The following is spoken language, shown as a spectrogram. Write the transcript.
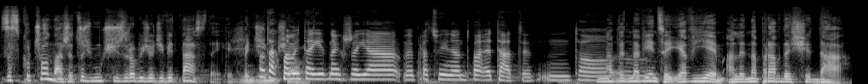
zaskoczona, że coś musisz zrobić o 19, jak będziesz No tak, musiała. pamiętaj jednak, że ja y, pracuję na dwa etaty. Mm, To, Nawet na y, więcej, ja wiem, ale naprawdę się da.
